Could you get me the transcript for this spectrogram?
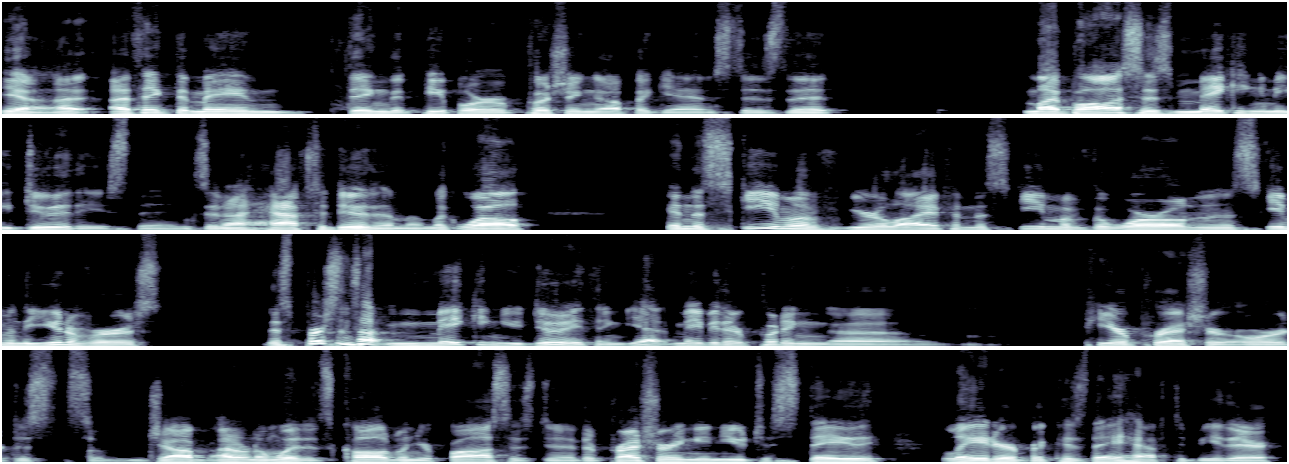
Yeah, I, I think the main thing that people are pushing up against is that my boss is making me do these things, and I have to do them. I'm like, well in the scheme of your life and the scheme of the world and the scheme of the universe, this person's not making you do anything yet. Maybe they're putting uh, peer pressure or just some job. I don't know what it's called when your boss is doing it. They're pressuring in you to stay later because they have to be there.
